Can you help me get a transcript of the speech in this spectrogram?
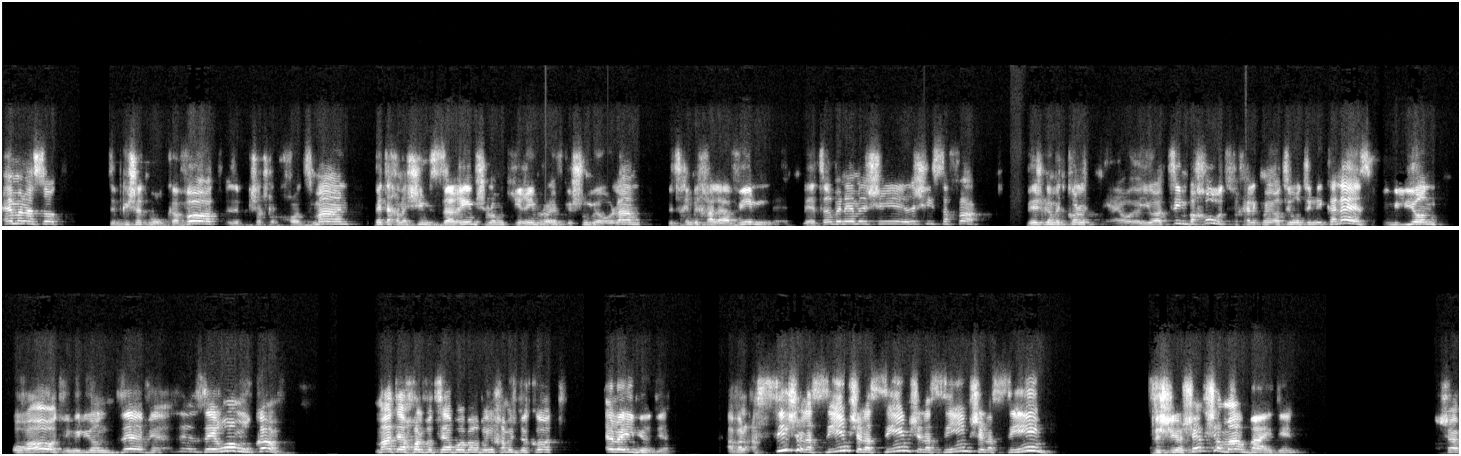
אין מה לעשות. זה פגישות מורכבות, זה פגישות שלוקחות זמן, בטח אנשים זרים שלא מכירים ולא נפגשו מעולם, וצריכים בכלל להבין, לייצר ביניהם איזושהי, איזושהי שפה. ויש גם את כל היועצים בחוץ, וחלק מהיועצים רוצים להיכנס, ומיליון הוראות ומיליון זה, וזה אירוע מורכב. מה אתה יכול לבצע בו ב-45 דקות? אלוהים יודע. אבל השיא של השיאים של השיאים של השיאים של השיאים זה שיושב שם מר ביידן, עכשיו,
